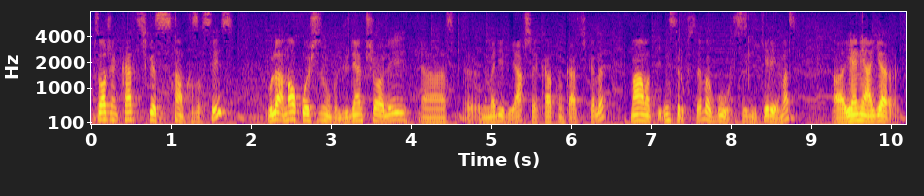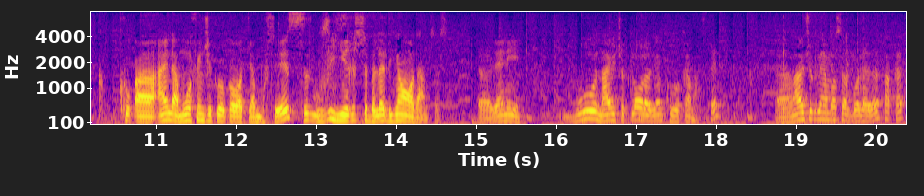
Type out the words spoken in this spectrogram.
Misol uchun kartochka siz ham qiziqsangiz bularni olib qo'yishingiz mumkin. Juda yam chiroyli e, nima deydi yaxshi karton kartochkalar mana bu yerda instruksiya va bu sizga kerak emas. Ya'ni agar aynan mofinchik o'qiyotgan bo'lsangiz siz уже yig'ishni biladigan odamsiz. Ya'ni bu novichoklar oladigan klok emasda. Novichoklar ham olsa bo'ladi faqat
